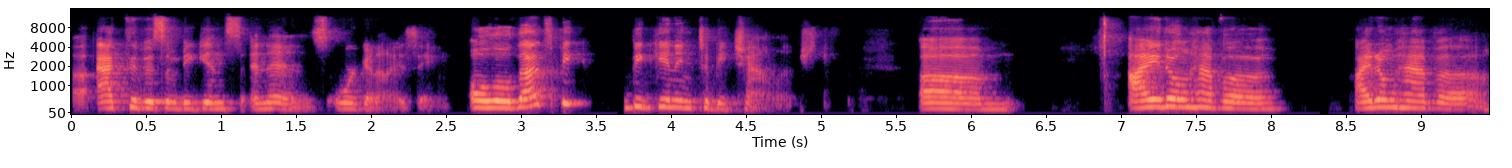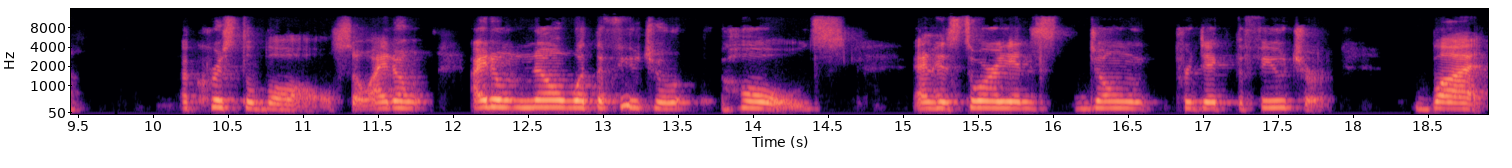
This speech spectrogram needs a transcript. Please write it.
uh, activism begins and ends organizing although that's be- beginning to be challenged um, i don't have a i don't have a a crystal ball. So i don't i don't know what the future holds. And historians don't predict the future. But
